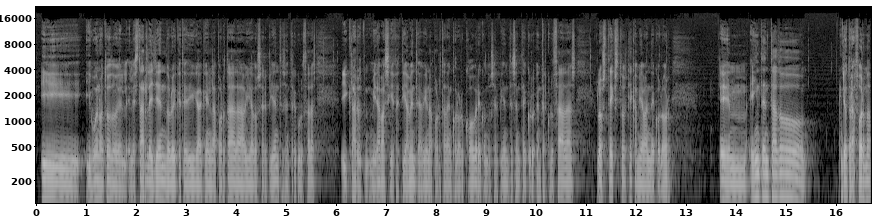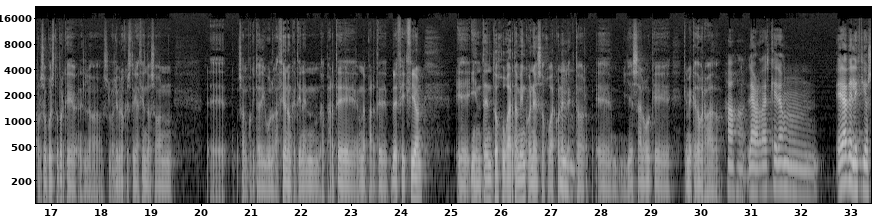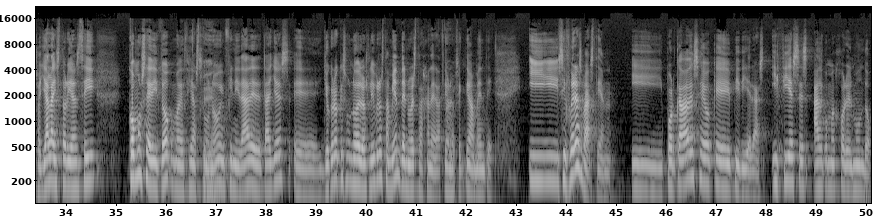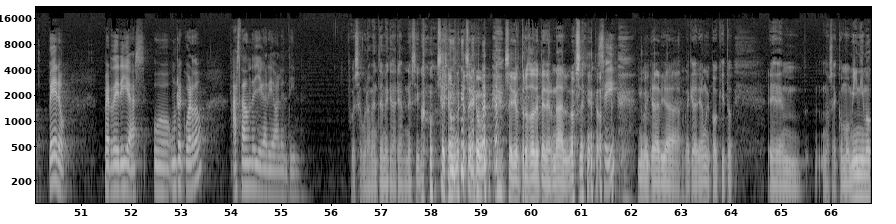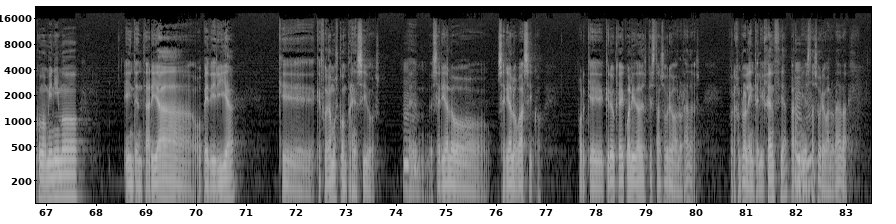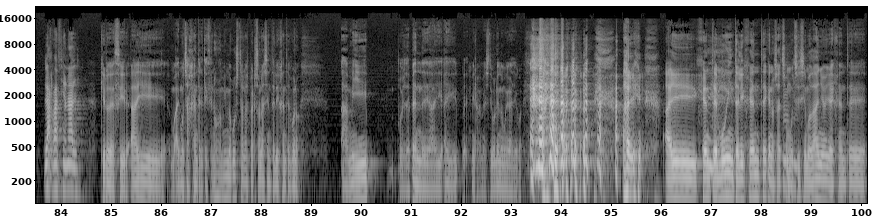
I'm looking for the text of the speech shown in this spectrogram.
Y, bueno, todo, el, estar leyéndolo y que te diga que en la portada había dos serpientes entrecruzadas. Y claro, mirabas y efectivamente había una portada en color cobre con dos serpientes entrecru- entrecruzadas, los textos que cambiaban de color. Em, he intentado, de otra forma, por supuesto, porque los, libros que estoy haciendo son, eh, son un poquito de divulgación, aunque tienen una parte, una parte de ficción. Eh, intento jugar también con eso, jugar con el lector. eh, y es algo que, que me quedó grabado. Ajá, La verdad es que era, un- era delicioso. Ya la historia en sí, cómo se editó, como decías tú, Sí. ¿no? Infinidad de detalles. eh, yo creo que es uno de los libros también de nuestra generación, Claro. efectivamente. Y si fueras Bastian y por cada deseo que pidieras hicieses algo mejor el mundo, pero perderías uh, un recuerdo, ¿hasta dónde llegaría Valentín? Pues seguramente me quedaría amnésico. sería, un, sería, un, sería un trozo de pedernal, no sé. ¿no? ¿Sí? No me quedaría, me quedaría muy poquito. Eh, no sé, como mínimo, como mínimo, intentaría o pediría que, que fuéramos comprensivos. Eh, sería, lo, sería lo básico. Porque creo que hay cualidades que están sobrevaloradas. Por ejemplo, la inteligencia para mí está sobrevalorada. La racional. Quiero decir, hay, hay mucha gente que te dice, no, a mí me gustan las personas inteligentes. Bueno, a mí, pues depende. Hay, hay- mira, me estoy volviendo muy gallego. hay, hay gente muy inteligente que nos ha hecho muchísimo daño y hay gente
